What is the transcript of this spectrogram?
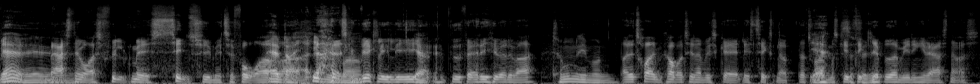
Ja, ja, ja, ja. Versene er jo også fyldt med sindssyge metaforer, Ja, og jeg skal virkelig lige Ja. bide fat i, hvad det var. Tungen i munden. Og det tror jeg, vi kommer til, når vi skal læse teksten op. Der tror Ja, jeg måske, det giver bedre mening i versene også.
